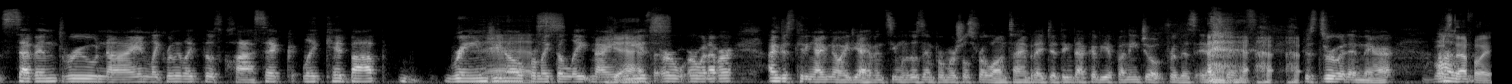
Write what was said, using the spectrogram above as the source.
seven through nine, like really like those classic like Kid Bop range, yes. you know, from like the late nineties yes. or, or whatever. I'm just kidding. I have no idea. I haven't seen one of those infomercials for a long time, but I did think that could be a funny joke for this instance. just threw it in there. Most Um, definitely.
